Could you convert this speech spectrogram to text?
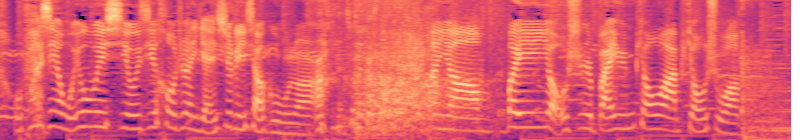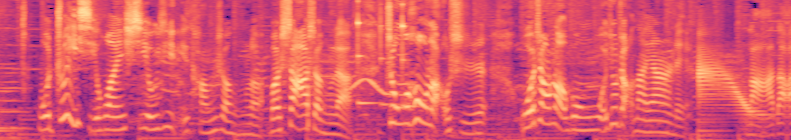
我发现我又为《西游记后传》延续了一小轱辘。哎呀，唯有是白云飘啊飘说，我最喜欢《西游记》里唐僧了，不沙僧了，忠厚老实。我找老公，我就找那样的。拉倒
